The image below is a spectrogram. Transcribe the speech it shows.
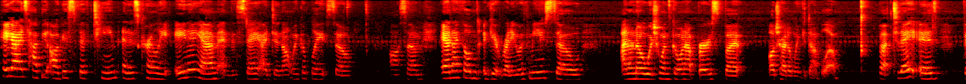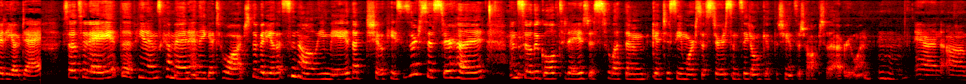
Hey guys, happy August 15th. It is currently 8 a.m. and this day I did not wake up late, so awesome. And I filmed a get ready with me, so I don't know which one's going up first, but I'll try to link it down below. But today is video day. So today the PNMs come in and they get to watch the video that Sonali made that showcases our sisterhood. And so the goal of today is just to let them get to see more sisters since they don't get the chance to talk to everyone. Mm-hmm. and um,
